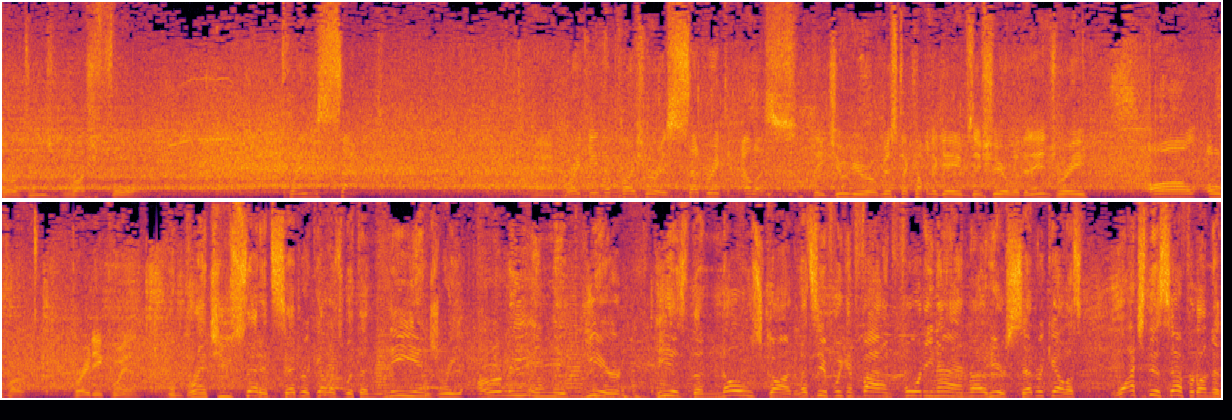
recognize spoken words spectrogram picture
Trojans rush four. Quinn sacked. And breaking the pressure is Sedrick Ellis, the junior who missed a couple of games this year with an injury all over Brady Quinn. And Brent, you said it, Sedrick Ellis with a knee injury early in the year. He is the nose guard. Let's see if we can find 49 right here. Sedrick Ellis. Watch this effort on the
